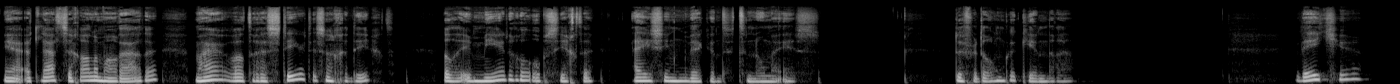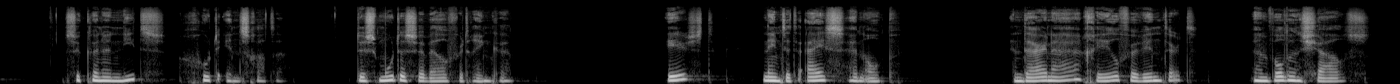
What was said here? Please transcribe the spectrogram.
Ja, het laat zich allemaal raden, maar wat resteert is een gedicht dat in meerdere opzichten ijzingwekkend te noemen is. De verdronken kinderen. Weet je, ze kunnen niets goed inschatten, dus moeten ze wel verdrinken. Eerst neemt het ijs hen op, en daarna, geheel verwinterd, hun wollen sjaals,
